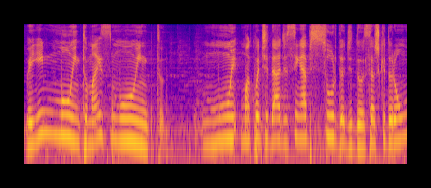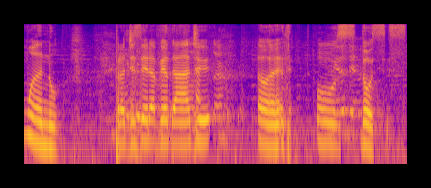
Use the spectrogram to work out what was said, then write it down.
ganhei muito, mas muito. Mui- uma quantidade, assim, absurda de doce. Acho que durou um ano, para dizer a verdade, ah, os doces.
